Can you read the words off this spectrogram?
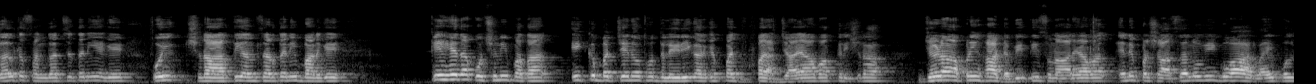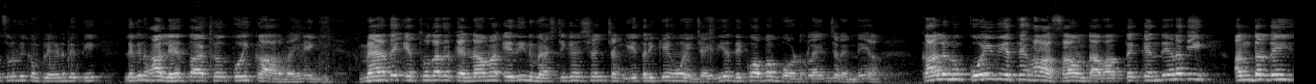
ਗਲਤ ਸੰਗਤ ਚ ਤਾਂ ਨਹੀਂ ਹੈਗੇ, ਕੋਈ ਸ਼ਰਾਰਤੀ ਅਨਸਰ ਤੇ ਨਹੀਂ ਬਣ ਗਏ। ਕਿਸੇ ਦਾ ਕੁਝ ਨਹੀਂ ਪਤਾ। ਇੱਕ ਬੱਚੇ ਨੇ ਉਥੋਂ ਦਲੇਰੀ ਕਰਕੇ ਭੱਜ ਭੱਜ ਆਇਆ ਵਾ ਕ੍ਰਿਸ਼ਨਾ, ਜਿਹੜਾ ਆਪਣੀ ਹੱਡ ਬੀਤੀ ਸੁਣਾ ਰਿਹਾ ਵਾ। ਇਹਨੇ ਪ੍ਰਸ਼ਾਸਨ ਨੂੰ ਵੀ ਗੁਹਾਰ ਲਾਈ, ਪੁਲਿਸ ਨੂੰ ਵੀ ਕੰਪਲੇਂਟ ਦਿੱਤੀ, ਲੇਕਿਨ ਹਾਲੇ ਤੱਕ ਕੋਈ ਕਾਰਵਾਈ ਨਹੀਂ ਕੀਤੀ ਮੈਂ ਤੇ ਇੱਥੋਂ ਤੱਕ ਕਹਿਣਾ ਵਾ, ਇਹਦੀ ਇਨਵੈਸਟੀਗੇਸ਼ਨ ਚੰਗੀ ਤਰੀਕੇ ਹੋਣੀ ਚਾਹੀਦੀ ਹੈ। ਦੇਖੋ ਆਪਾਂ ਬਾਰਡਰ ਲਾਈਨ 'ਚ ਰਹਿੰਦੇ ਆ ਕੱਲ ਨੂੰ ਕੋਈ ਵੀ ਇੱਥੇ ਹਾਦਸਾ ਹੁੰਦਾ ਵਾ ਤੇ ਕਹਿੰਦੇ ਆ ਨਾ ਕਿ ਅੰਦਰ ਦੇ ਹੀ,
